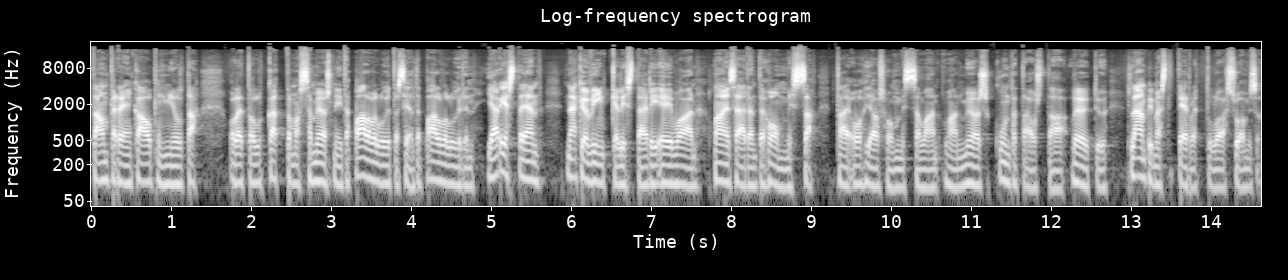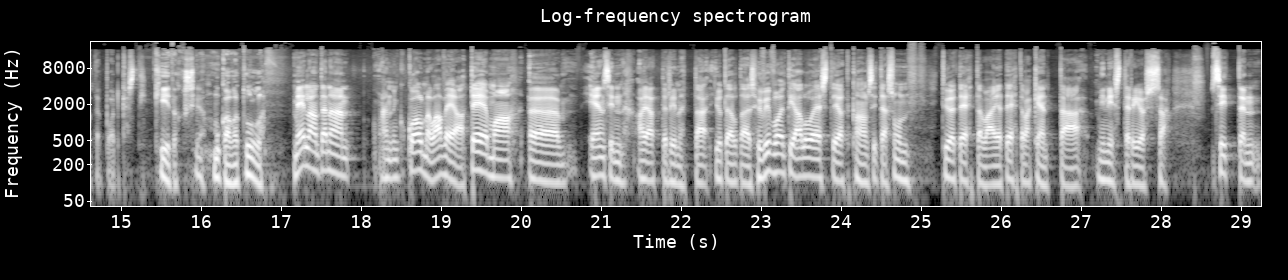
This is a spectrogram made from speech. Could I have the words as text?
Tampereen kaupungilta olet ollut katsomassa myös niitä palveluita sieltä palveluiden järjestäjän näkövinkkelistä, eli ei vaan lainsäädäntöhommissa tai ohjaushommissa, vaan, vaan myös kuntataustaa löytyy. Lämpimästi tervetuloa Suomi Sote-podcastiin. Kiitoksia, mukava tulla. Meillä on tänään vähän niin kuin kolme laveaa teemaa. Öö, ensin ajattelin, että juteltaisiin hyvinvointialueesta, jotka on sitä sun työtehtävää ja tehtäväkenttää ministeriössä. Sitten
